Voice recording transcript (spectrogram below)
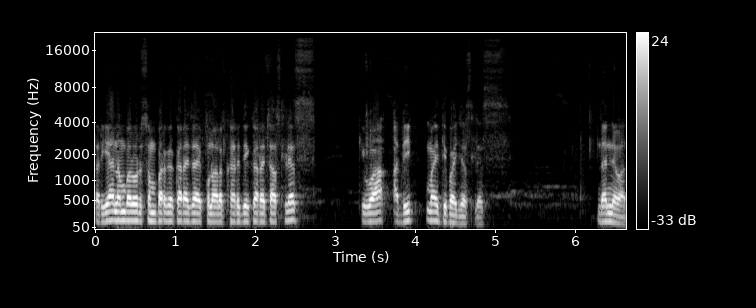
तर या नंबरवर संपर्क करायचा आहे कुणाला खरेदी करायचा असल्यास किंवा अधिक माहिती पाहिजे असल्यास. धन्यवाद.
